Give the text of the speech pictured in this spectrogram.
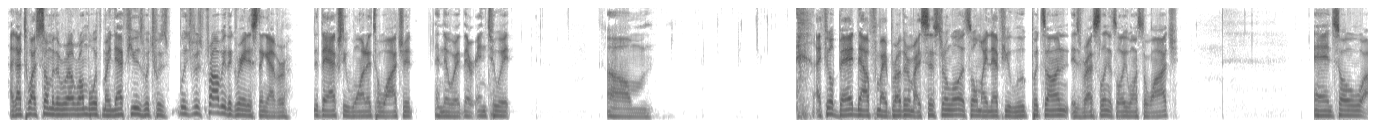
I got to watch some of the Royal Rumble with my nephews, which was which was probably the greatest thing ever. That they actually wanted to watch it and they were they're into it. Um, I feel bad now for my brother and my sister in law. It's all my nephew Luke puts on is wrestling. It's all he wants to watch. And so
